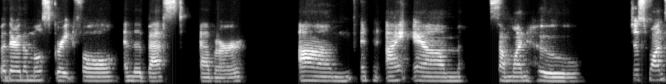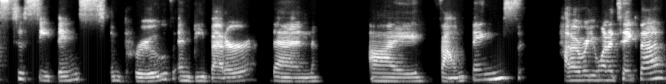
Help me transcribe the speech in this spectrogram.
but they're the most grateful and the best ever. Um, and I am someone who just wants to see things improve and be better than I found things, however you want to take that.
